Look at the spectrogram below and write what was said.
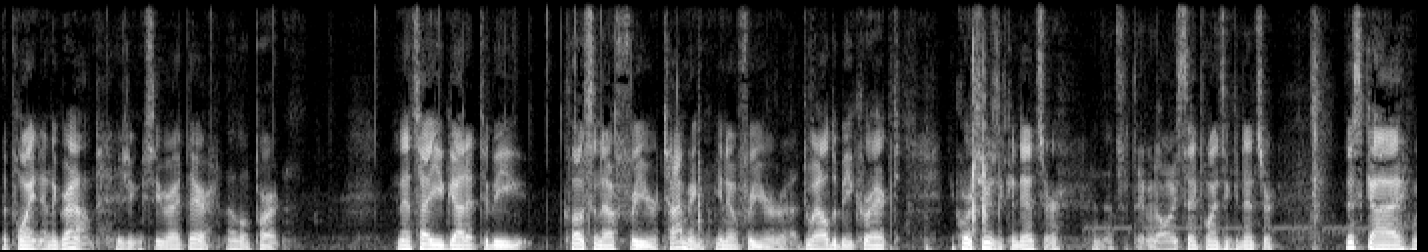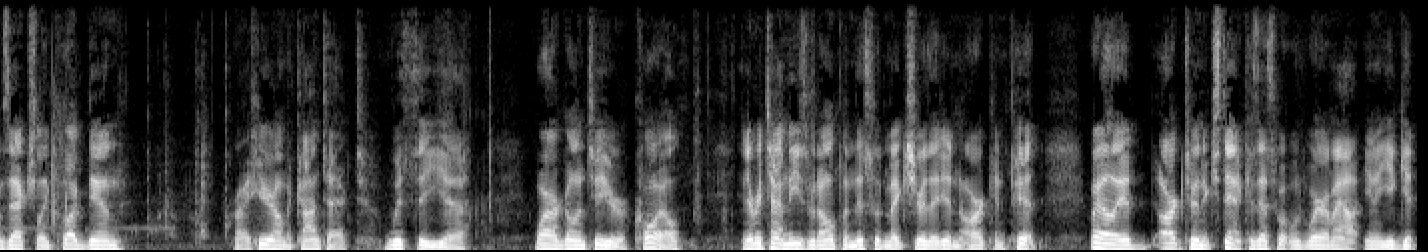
the point and the ground, as you can see right there, that little part. And that's how you got it to be close enough for your timing, you know, for your uh, dwell to be correct. Of course, here's a condenser, and that's what they would always say, points and condenser. This guy was actually plugged in right here on the contact with the uh, wire going to your coil. And every time these would open, this would make sure they didn't arc and pit. Well, it'd arc to an extent because that's what would wear them out. You know, you get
